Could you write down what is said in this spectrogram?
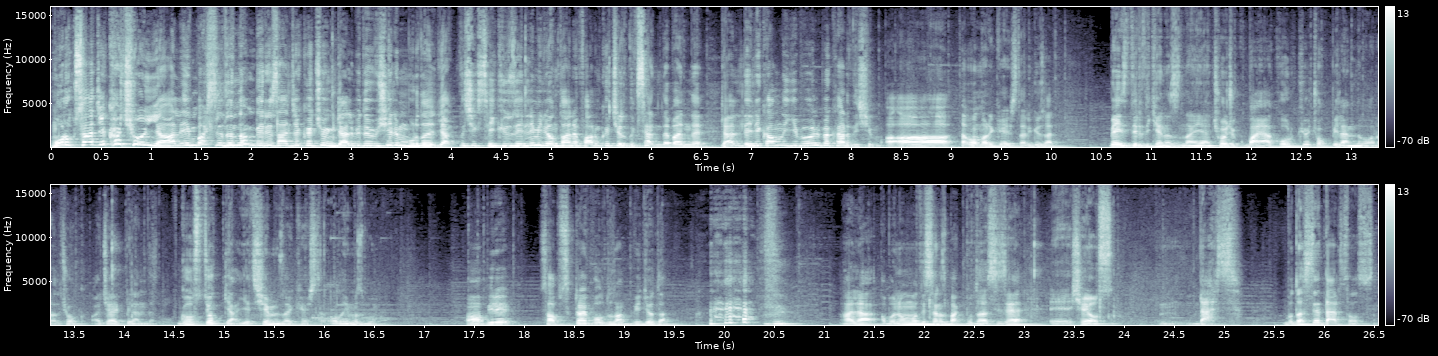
Moruk sadece kaçıyorsun ya. En başladığından beri sadece kaçıyorsun. Gel bir dövüşelim burada. Yaklaşık 850 milyon tane farm kaçırdık sen de ben de. Gel delikanlı gibi öl be kardeşim. Aa tamam arkadaşlar güzel. Bezdirdik en azından yani. Çocuk bayağı korkuyor. Çok bilendi bu arada. Çok acayip bilendi. Ghost yok ya. Yetişemiyoruz arkadaşlar. Olayımız bu. Aa biri subscribe oldu lan videoda. Hala abone olmadıysanız bak bu da size e, şey olsun. Hmm, Ders. Bu da size ders olsun.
